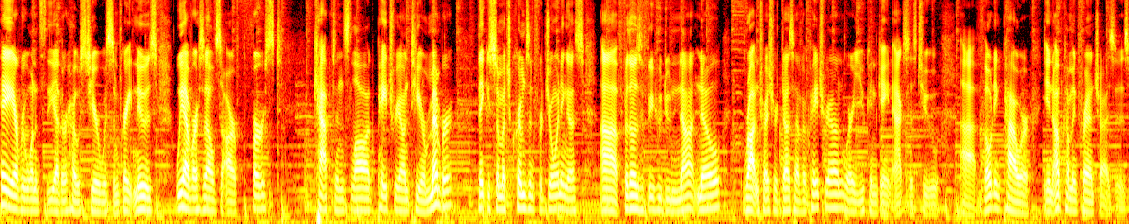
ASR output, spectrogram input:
Hey everyone, it's the other host here with some great news. We have ourselves our first Captain's Log Patreon tier member. Thank you so much, Crimson, for joining us. Uh, for those of you who do not know, Rotten Treasure does have a Patreon where you can gain access to uh, voting power in upcoming franchises,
